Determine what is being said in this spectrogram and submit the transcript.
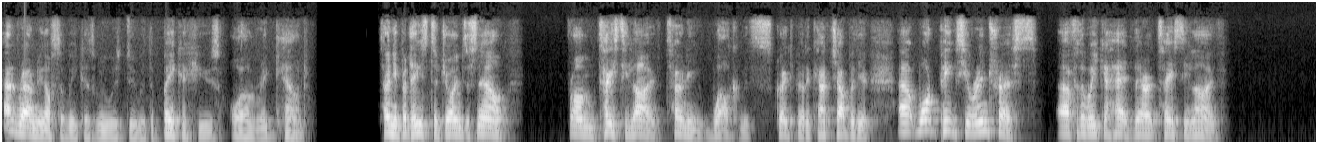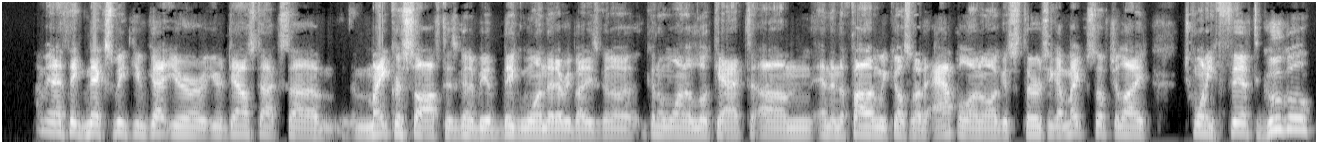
and rounding off the week as we always do with the Baker Hughes oil rig count. Tony Battista joins us now from tastylive. Tony, welcome. It's great to be able to catch up with you. Uh, what piques your interest uh, for the week ahead there at tastylive? I mean, I think next week you've got your your Dow stocks. Um, Microsoft is going to be a big one that everybody's going to going to want to look at. Um, and then the following week you also have Apple on August third. So you got Microsoft July twenty fifth. Google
